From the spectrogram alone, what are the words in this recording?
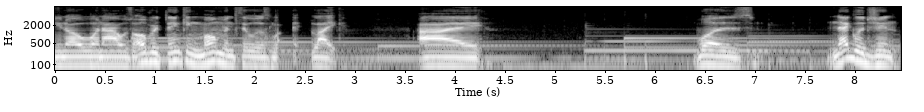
You know, when I was overthinking moments, it was like I was negligent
